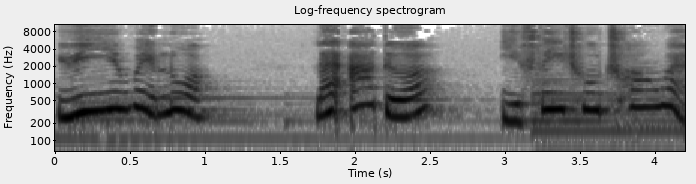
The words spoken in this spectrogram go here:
余音未落，莱阿德已飞出窗外。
